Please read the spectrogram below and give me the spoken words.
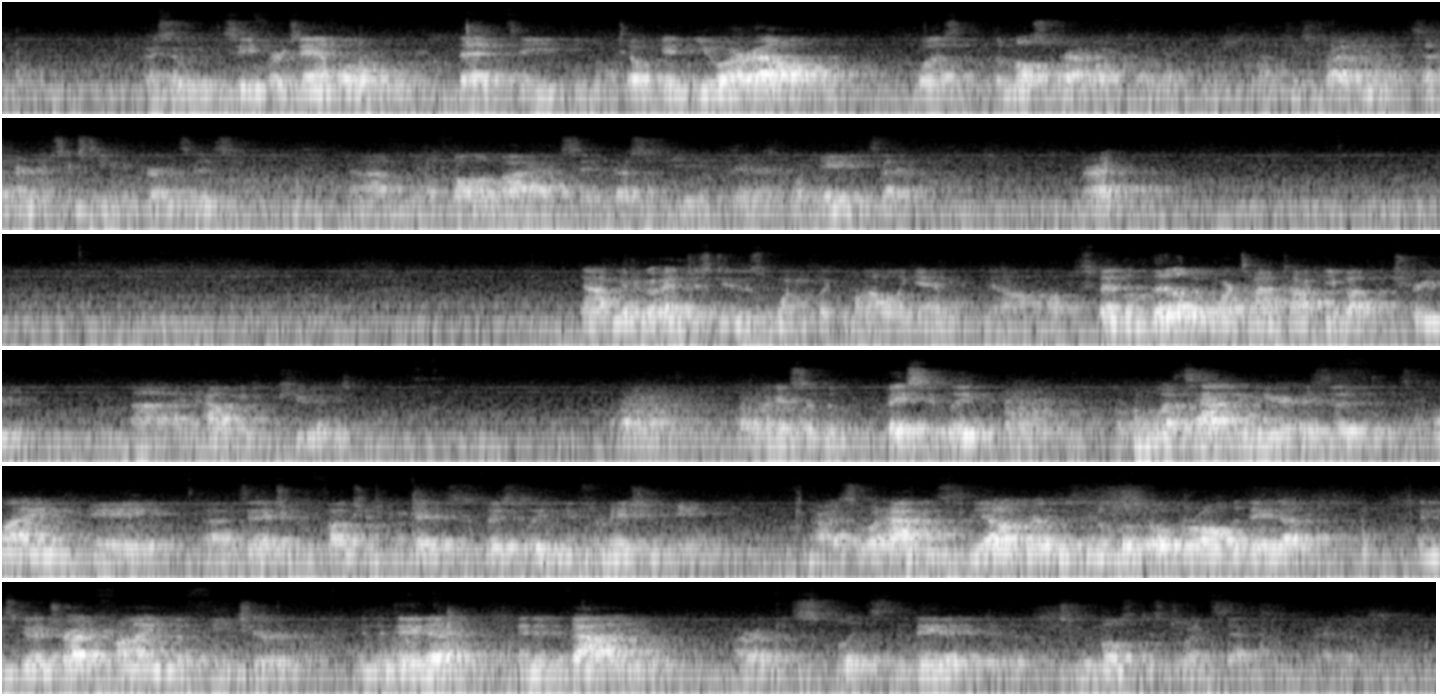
Okay, so we can see, for example, that the, the token URL was the most prevalent token, which is not too surprising, at 716 occurrences, um, you know, followed by, say, recipe 328, et cetera. All right? Now I'm going to go ahead and just do this one-click model again, and I'll, I'll, spend a little bit more time talking about the tree uh, and how we compute it. Okay, so the, basically what's happening here is that it's applying a, uh, it's an entropy function, okay, this is basically an information gain. All right, so what happens is the algorithm is going to look over all the data, and it's going to try to find the feature in the data and its value, all right, that splits the data into the two most disjoint sets, right,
